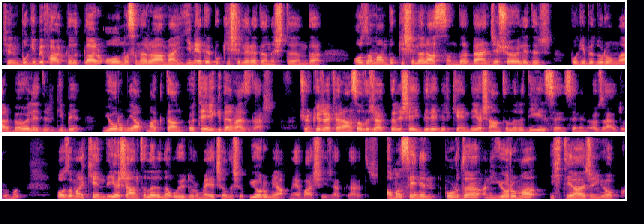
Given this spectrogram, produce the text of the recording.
Şimdi bu gibi farklılıklar olmasına rağmen yine de bu kişilere danıştığında o zaman bu kişiler aslında bence şöyledir, bu gibi durumlar böyledir gibi yorum yapmaktan öteye gidemezler. Çünkü referans alacakları şey birebir kendi yaşantıları değilse senin özel durumun, o zaman kendi yaşantılarına uydurmaya çalışıp yorum yapmaya başlayacaklardır. Ama senin burada hani yoruma ihtiyacın yok.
